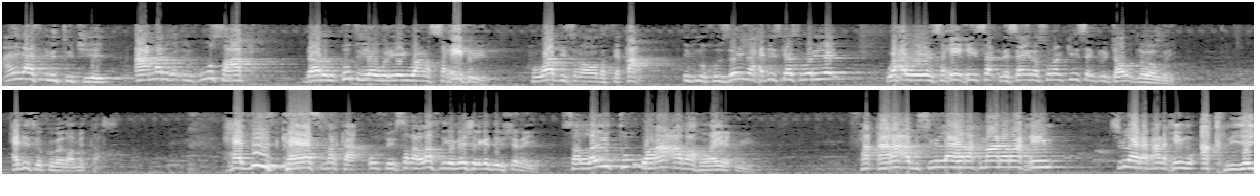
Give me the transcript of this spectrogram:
Anigaas idin tujiyey aa nabiga idinkugu salaad daarulqudniyaa wariyey waana saxiixu yidhi. Ruwaadiisna waa wada iqaat ibnu khusayma xadiiskaas wariyey waxa weeyaan saxiixiisa nasaa-ina sunankiisa ibnu jaruudna waa wariyey xadiiska koobaad waa midkaas. Xadiidkaas marka u fiirsada lafdiga meesha laga deliishanayo sallaytu waraa abaa hurayra uu yidhi. Faqara'a bismi illaahi araxmaan araxiim bismi llahi raxmaan raxiim uu akriyey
